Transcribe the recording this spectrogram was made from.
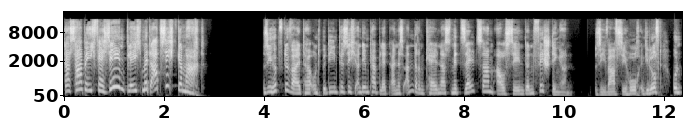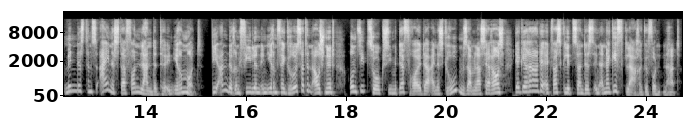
das habe ich versehentlich mit Absicht gemacht. Sie hüpfte weiter und bediente sich an dem Tablett eines anderen Kellners mit seltsam aussehenden Fischdingern. Sie warf sie hoch in die Luft und mindestens eines davon landete in ihrem Mund. Die anderen fielen in ihren vergrößerten Ausschnitt und sie zog sie mit der Freude eines Grubensammlers heraus, der gerade etwas Glitzerndes in einer Giftlache gefunden hat.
